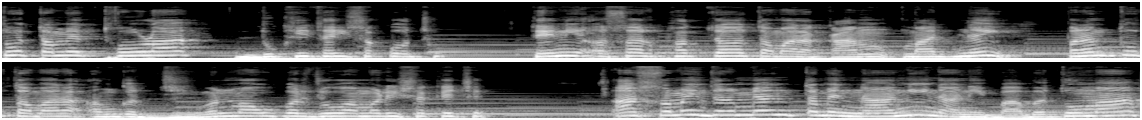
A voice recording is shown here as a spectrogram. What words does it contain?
તો તમે થોડા દુઃખી થઈ શકો છો. તેની અસર ફક્ત તમારા કામમાં જ નહીં, પરંતુ તમારા અંગત જીવનમાં ઉપર જોવા મળી શકે છે. આ સમય દરમિયાન તમે નાની નાની બાબતોમાં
